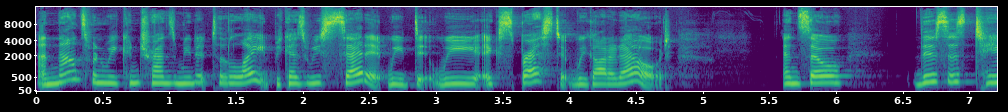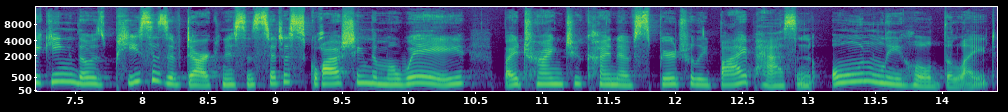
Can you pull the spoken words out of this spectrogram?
and that's when we can transmute it to the light because we said it, we did, we expressed it, we got it out. And so this is taking those pieces of darkness instead of squashing them away by trying to kind of spiritually bypass and only hold the light.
